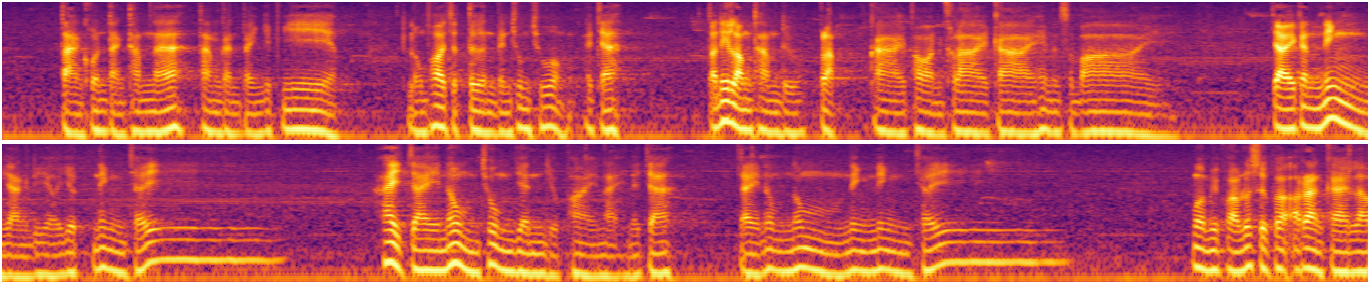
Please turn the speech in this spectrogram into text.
ๆต่างคนต่างทำนะทำกันไปเงียบๆหลวงพ่อจะเตือนเป็นช่วงๆนะจ๊ะตอนนี้ลองทำดูปรับ กายผ่อนคลายกายให้มันสบาย ใจกันนิ่งอย่างเดียว หยุดนิ่งเฉยให้ใจนุ่มชุ่มเย็นอยู่ภายในนะจ๊ะ ใจนุ่มนุ่มนิ่งนิ่งเฉยเมื่อมีความรู้สึกว่าร่างกายเรา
